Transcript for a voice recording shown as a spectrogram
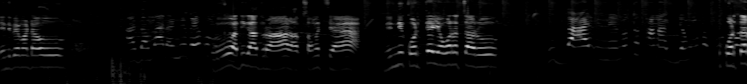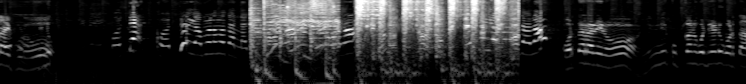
ఏంది పేమంటావు ఇప్పుడు అది కాదురా నాకు సమస్య. నిన్ను కొడితే ఎవరు వచ్చారు? కొడతారా ఇప్పుడు? కొడతారా నేను? నిన్ను కుక్కను కొట్టినట్టు కొడతా.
